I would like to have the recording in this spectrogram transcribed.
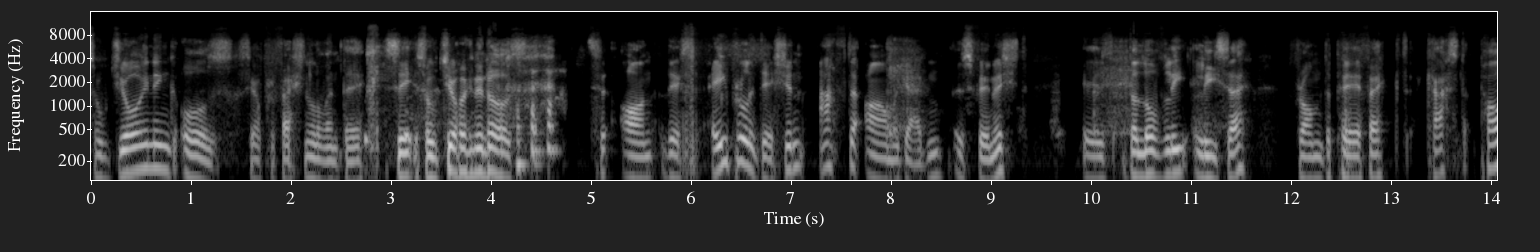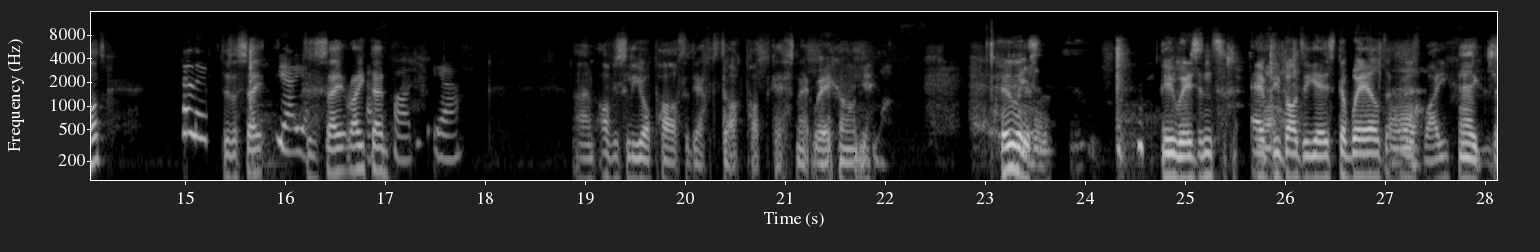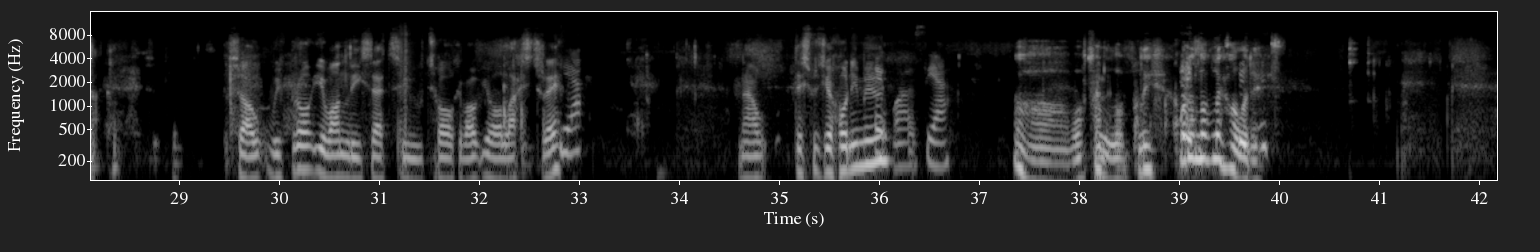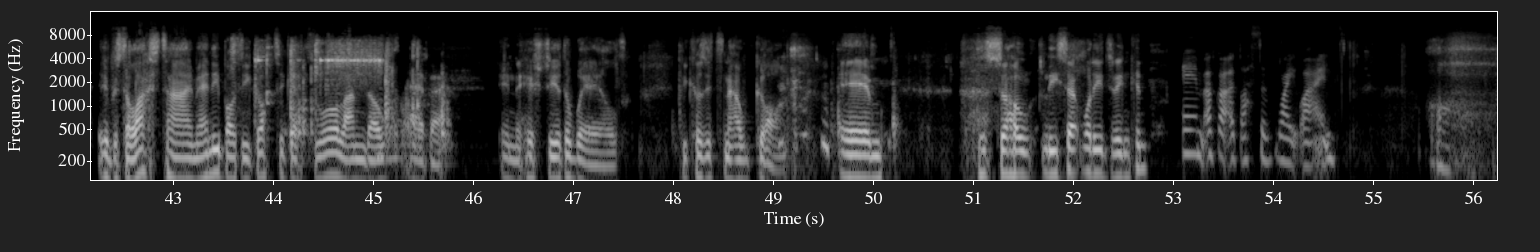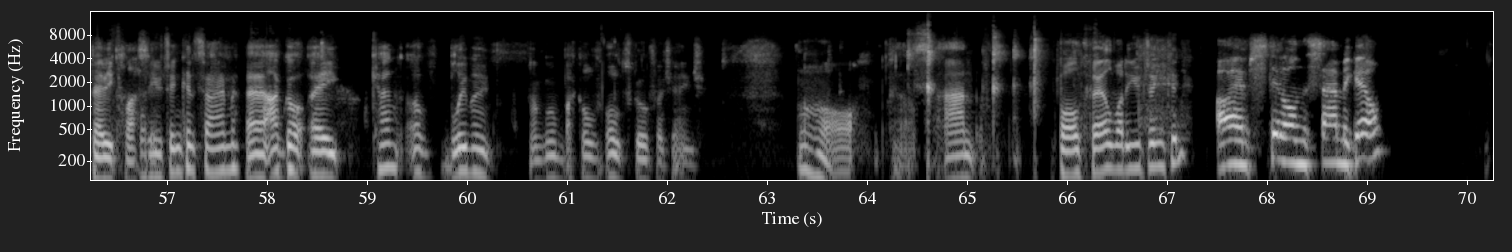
So joining us, see how professional I went there. See, so joining us to, on this April edition after Armageddon is finished is the lovely Lisa from the Perfect Cast Pod. Hello. Did I say? Yeah, yeah. Did I say it right then? Pod. Yeah. And obviously, you're part of the After Dark Podcast Network, aren't you? Who isn't? Who isn't? Everybody is. The world uh, and his wife. Exactly. So we've brought you on, Lisa, to talk about your last trip. Yeah, Now, this was your honeymoon. it was. Yeah. Oh, what a lovely, what a lovely holiday. It was the last time anybody got to get to Orlando ever in the history of the world because it's now gone. um, so, Lisa, what are you drinking? Um, I've got a glass of white wine. Oh, Very What classic. are you drinking, Simon? Uh, I've got a can of Blue Moon. I'm going back old, old school for a change. Oh, and Bald Phil, what are you drinking? I am still on the San Miguel.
